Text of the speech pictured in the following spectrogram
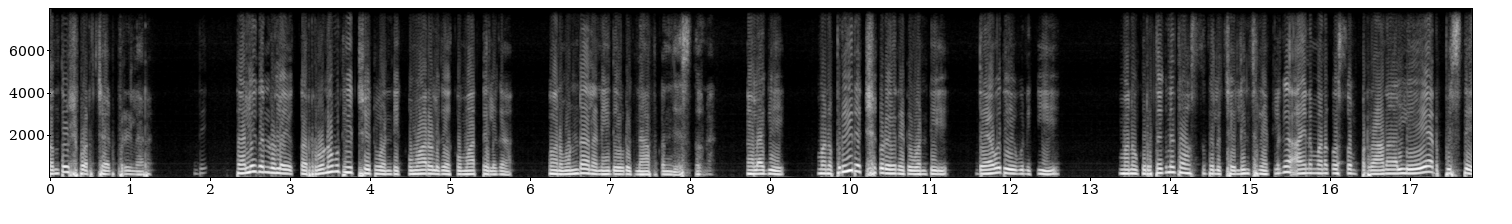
సంతోషపరిచాడు ప్రియులారు. తల్లిదండ్రుల యొక్క రుణము తీర్చేటువంటి కుమారులుగా కుమార్తెలుగా మనం ఉండాలని దేవుడు జ్ఞాపకం చేస్తున్నాడు అలాగే మన ప్రియరక్షకుడైనటువంటి దేవదేవునికి మనం కృతజ్ఞతాస్థుతులు చెల్లించినట్లుగా ఆయన మన కోసం ప్రాణాలే అర్పిస్తే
